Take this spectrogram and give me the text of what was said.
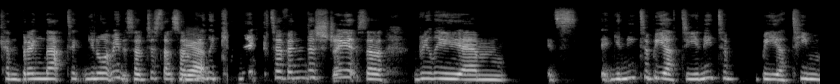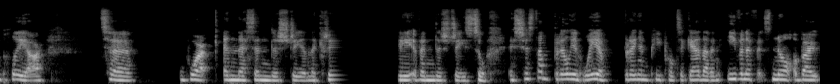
can bring that to you know what i mean? It's a, just it's a yeah. really connective industry. It's a really um it's you need to be a you need to be a team player to work in this industry and the creative industries. so it's just a brilliant way of bringing people together. And even if it's not about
